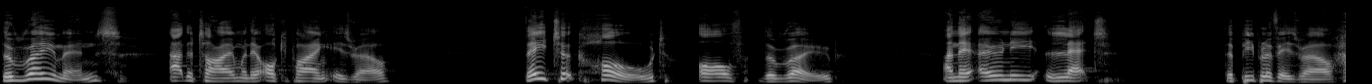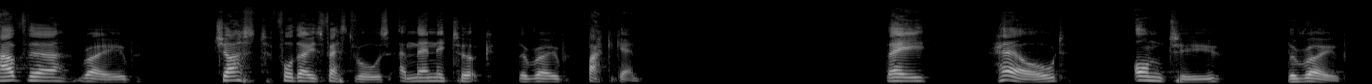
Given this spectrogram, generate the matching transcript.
the Romans at the time when they were occupying Israel, they took hold of the robe and they only let the people of Israel have their robe just for those festivals, and then they took the robe back again. They held onto the robe.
